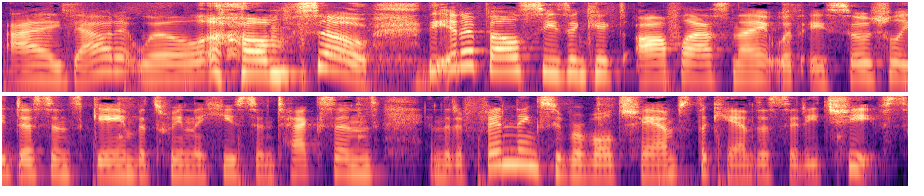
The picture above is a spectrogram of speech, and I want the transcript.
I doubt it will. Um, so, the NFL season kicked off last night with a socially distanced game between the Houston Texans and the defending Super Bowl champs, the Kansas City Chiefs.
